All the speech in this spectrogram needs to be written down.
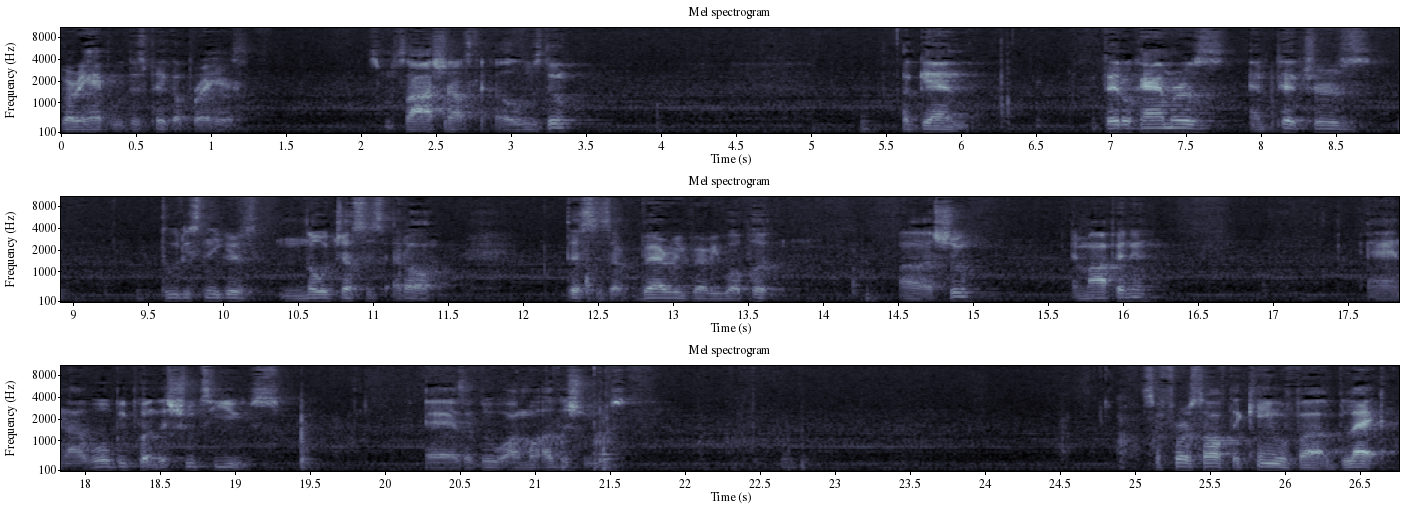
very happy with this pickup right here. Some side shots like I always do. Again, video cameras and pictures do these sneakers, no justice at all. This is a very, very well put uh, shoe, in my opinion. And I will be putting the shoe to use as I do all my other shoes. So first off, they came with uh, black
